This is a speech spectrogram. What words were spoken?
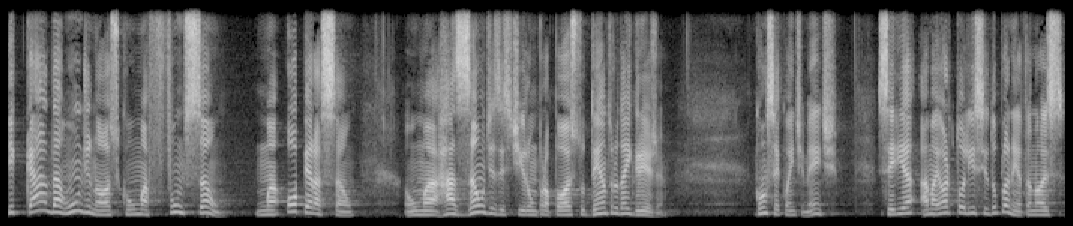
e cada um de nós com uma função, uma operação, uma razão de existir, um propósito dentro da igreja. Consequentemente, seria a maior tolice do planeta nós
